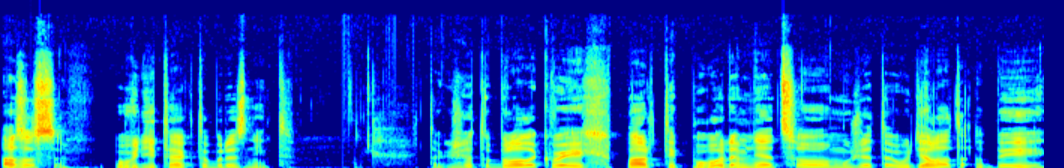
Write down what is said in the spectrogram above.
a zase uvidíte, jak to bude znít. Takže to bylo takových pár tipů ode mě, co můžete udělat, aby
